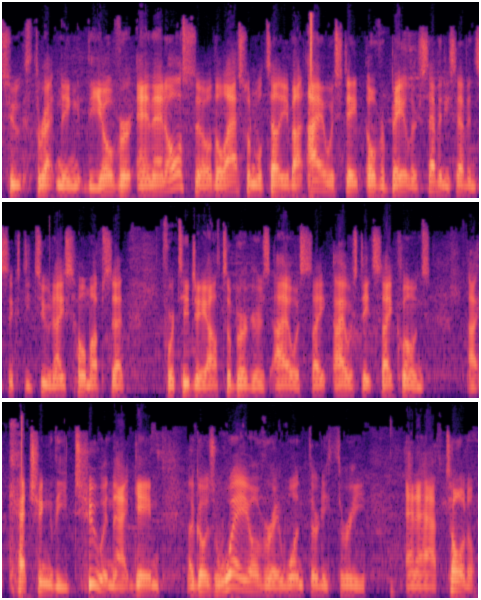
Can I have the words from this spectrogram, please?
to threatening the over. And then also, the last one we'll tell you about Iowa State over Baylor, 77 62. Nice home upset for TJ Otzelberger's Iowa, Cy- Iowa State Cyclones, uh, catching the two in that game. Uh, goes way over a 133 and a half total.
